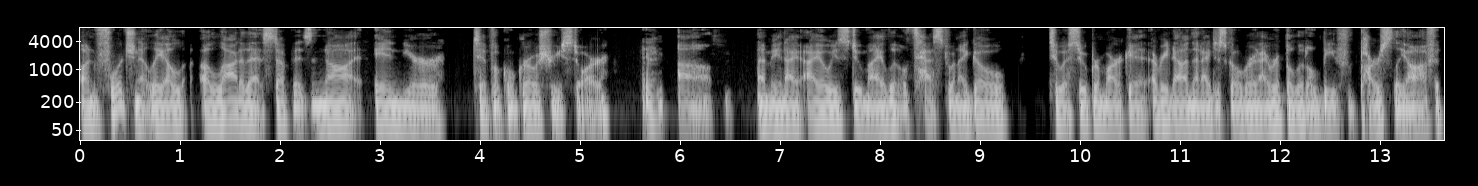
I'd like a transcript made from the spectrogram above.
unfortunately, a, a lot of that stuff is not in your typical grocery store. Mhm. Um, I mean, I, I always do my little test when I go to a supermarket. Every now and then I just go over and I rip a little leaf of parsley off and,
